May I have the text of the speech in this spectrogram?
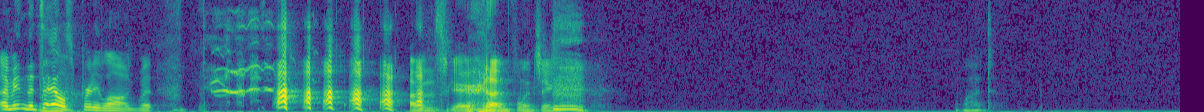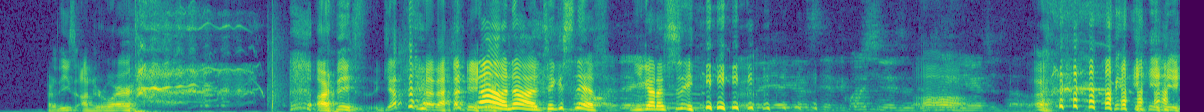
I mean, the tail's pretty long, but. I'm scared. I'm flinching. What? Are these underwear? Are these? Get that out of here! no, no, take a sniff. You gotta see. Oh. Ew.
